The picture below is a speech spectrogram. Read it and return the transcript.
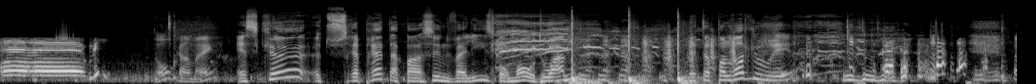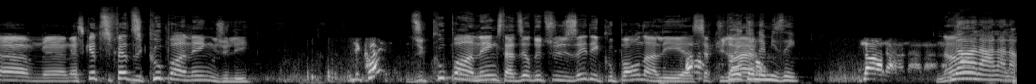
Euh, oui. Oh, quand même. Est-ce que tu serais prête à passer une valise pour moi aux douanes? mais t'as pas le droit de l'ouvrir. Oh, man. Est-ce que tu fais du couponing, Julie? C'est quoi? Du couponing, c'est-à-dire d'utiliser des coupons dans les euh, Pour circulaires. économiser. Non, non, non, Non? non. Non, non.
